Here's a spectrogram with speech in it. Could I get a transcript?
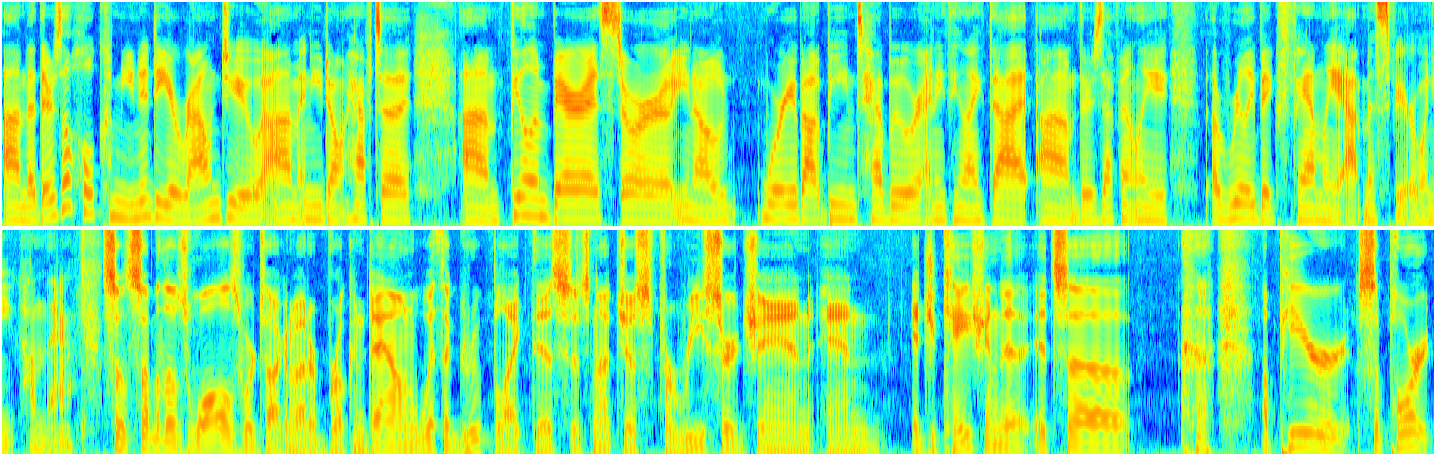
um, that there's a whole community around you, um, and you don't have to um, feel embarrassed or you know worry about being taboo or anything like that. Um, there's definitely a really big family atmosphere when you come there. So some of those walls we're talking about are broken down with a group like this. It's not just for research and and education. It's a a peer support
